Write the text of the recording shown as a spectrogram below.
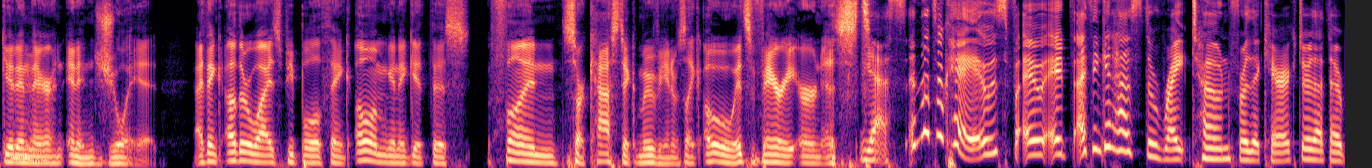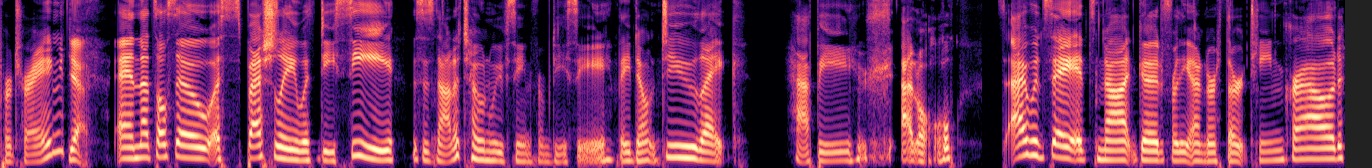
get in Mhm. there and, and enjoy it. I think otherwise people think, oh, I'm going to get this fun, sarcastic movie. And it was like, oh, it's very earnest. Yes, and that's okay. It was. It, it, I think it has the right tone for the character that they're portraying, Yeah. and that's also especially with DC. This is not a tone we've seen from DC. They don't do like happy at all. I would say it's not good for the under thirteen crowd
